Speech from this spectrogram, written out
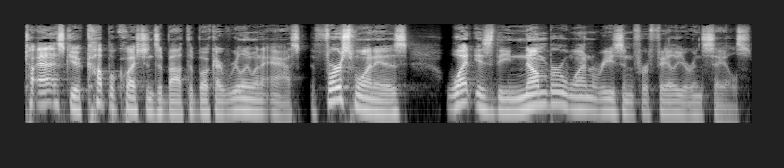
to ask you a couple questions about the book. I really want to ask. The first one is, what is the number one reason for failure in sales,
